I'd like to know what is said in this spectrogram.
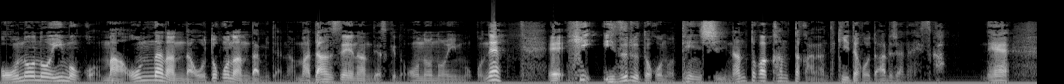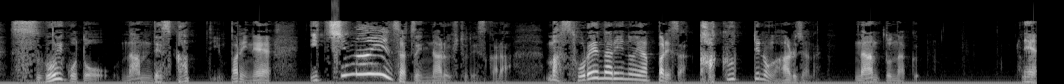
小野の妹子。まあ、女なんだ、男なんだ、みたいな。まあ、男性なんですけど、小野の妹子ね。え、非いずるとこの天使、なんとかかんたかなんて聞いたことあるじゃないですか。ね、すごいことなんですかって、やっぱりね、1万円札になる人ですから、まあ、それなりのやっぱりさ、格ってのがあるじゃない。なんとなく。ね。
